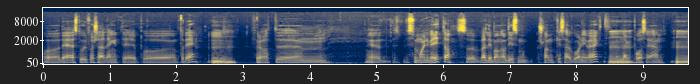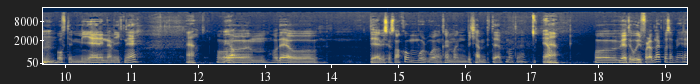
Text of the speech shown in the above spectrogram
Og det er stor forskjell egentlig på, på det. Mm. For at um, eh, Som man vet, da, så veldig mange av de som slanker seg og går ned i vekt, mm. legger på seg igjen. Ofte mer enn de gikk ned. Ja. Og, Ja. og det er jo det vi skal snakke om. Hvordan kan man bekjempe det? på en måte Ja. Og vet du hvorfor de legger på seg mer?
